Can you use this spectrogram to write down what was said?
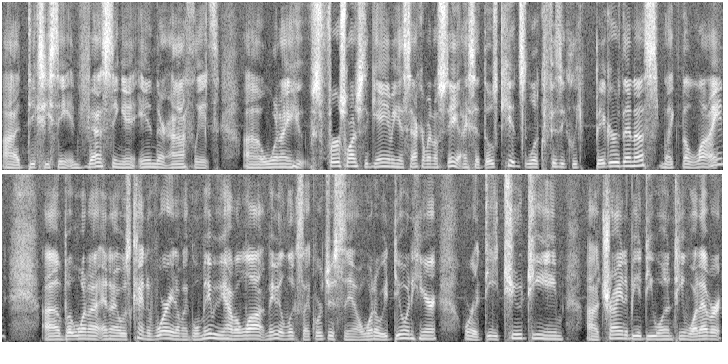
uh, Dixie State investing it in their athletes. Uh, when I first watched the game against Sacramento State, I said those kids look physically bigger than us, like the line. Uh, but when I and I was kind of worried, I'm like, well, maybe we have a lot. Maybe it looks like we're just, you know, what are we doing here? We're a D2 team uh, trying to be a D1 team, whatever.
